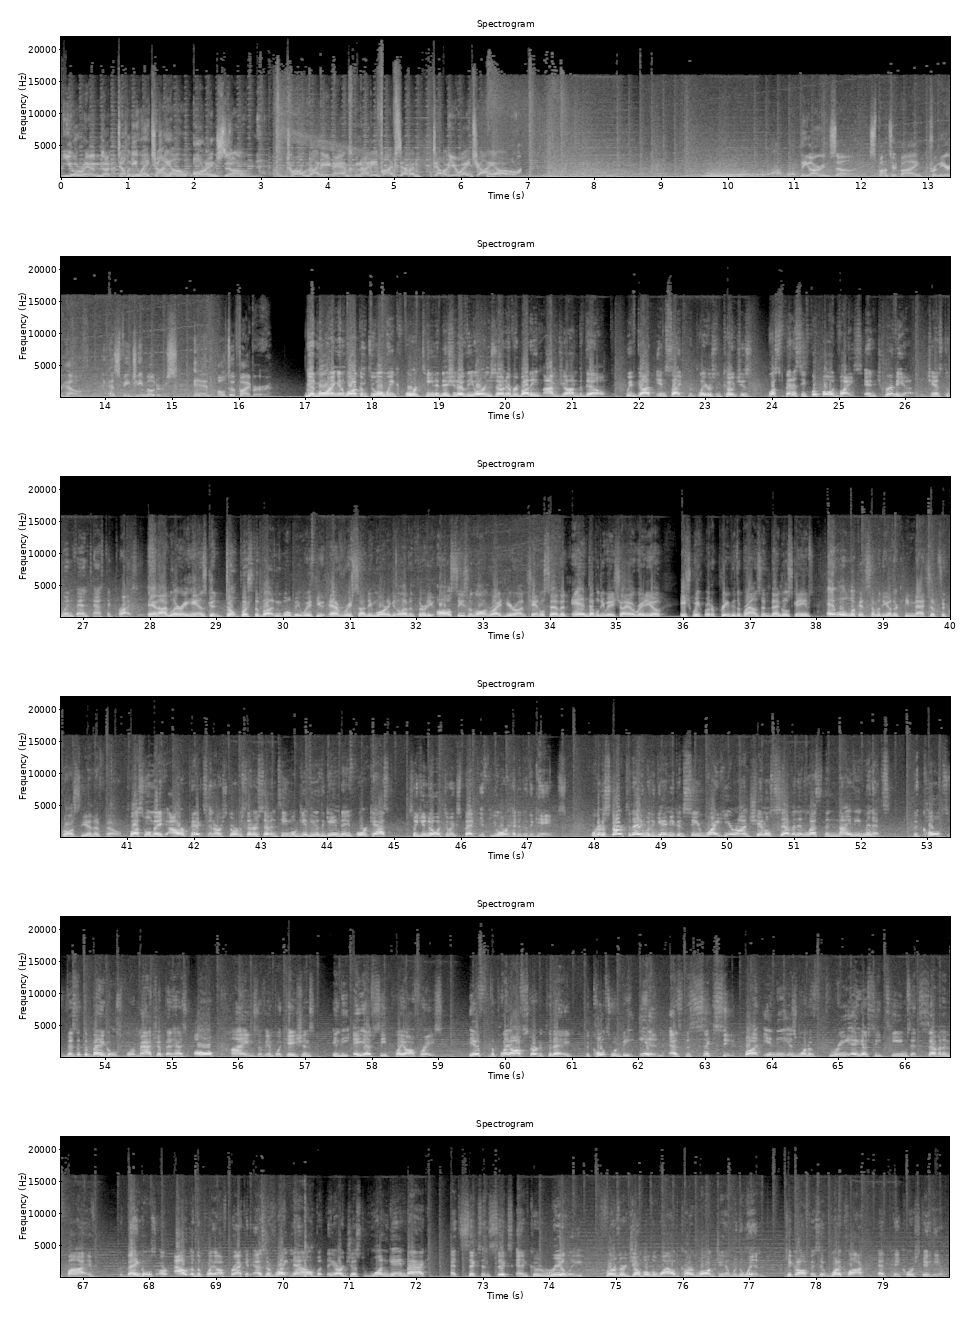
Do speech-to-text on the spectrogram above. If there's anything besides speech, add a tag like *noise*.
You're in the WHIO Orange Zone. 1290 and 95.7 WHIO. The Orange Zone, sponsored by Premier Health, SVG Motors, and Alta Fiber. Good morning and welcome to a Week 14 edition of the Orange Zone, everybody. I'm John Bedell. We've got insight from the players and coaches, plus fantasy football advice and trivia, a chance to win fantastic prizes. And I'm Larry Hansgen. Don't push the button. We'll be with you every Sunday morning at 11:30 all season long right here on Channel 7 and WHIO Radio. Each week, we're going to preview the Browns and Bengals games, and we'll look at some of the other key matchups across the NFL. Plus, we'll make our picks, and our Storm Center 7 team will give you the game day forecast so you know what to expect if you're headed to the games. We're going to start today with a game you can see right here on Channel 7 in less than 90 minutes. The Colts visit the Bengals for a matchup that has all kinds of implications in the AFC playoff race. If the playoffs started today, the Colts would be in as the sixth seed, but Indy is one of three AFC teams at seven and five. The Bengals are out of the playoff bracket as of right now, but they are just one game back at six and six and could really further jumble the wild card logjam with a win. Kickoff is at 1 o'clock at Paycor Stadium.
